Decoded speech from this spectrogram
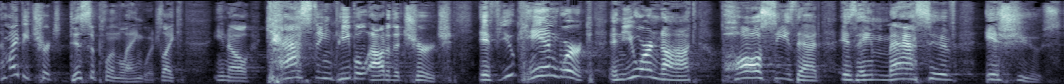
That might be church discipline language, like, you know, casting people out of the church. If you can work and you are not, Paul sees that as a massive issues.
